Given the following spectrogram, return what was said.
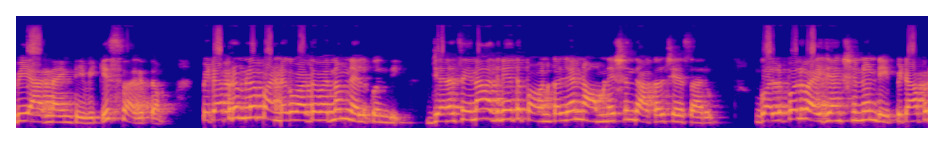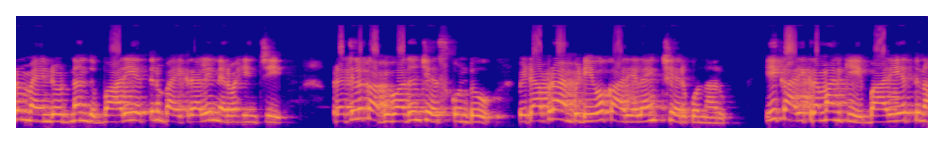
బీఆర్ నైన్ టీవీకి స్వాగతం. పిఠాపురంలో పండుగ వాతావరణం నెలకొంది. జనసేన అధినేత పవన్ కళ్యాణ్ నామినేషన్ దాఖలు చేశారు. గొల్లపోలు వై జంక్షన్ నుండి పిఠాపురం మెయిన్ రోడ్ నందు భారీ ఎత్తున బైక్ ర్యాలీ నిర్వహించి ప్రజలకు అభివాదం చేసుకుంటూ పిఠాపురం ఎంపీడీఓ కార్యాలయం చేరుకున్నారు. ఈ కార్యక్రమానికి భారీ ఎత్తున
